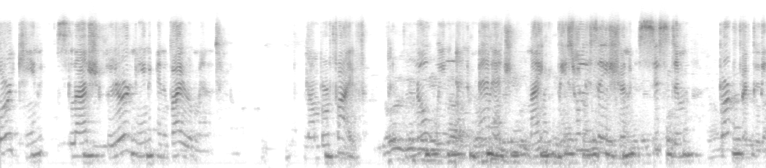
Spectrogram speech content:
working slash learning environment. Number five, knowing and manage my visualization system perfectly.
